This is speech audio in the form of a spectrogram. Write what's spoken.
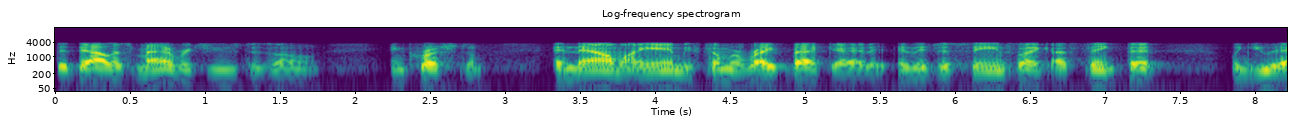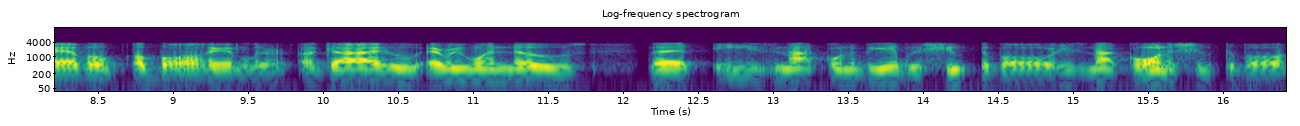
the Dallas Mavericks used the zone and crushed them. And now Miami's coming right back at it. And it just seems like I think that when you have a, a ball handler, a guy who everyone knows that he's not going to be able to shoot the ball, he's not going to shoot the ball,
